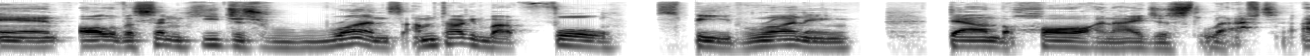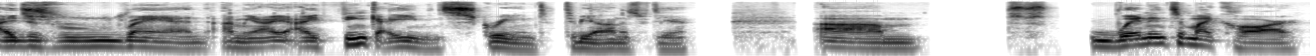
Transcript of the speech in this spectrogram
and all of a sudden he just runs. I'm talking about full speed running down the hall, and I just left. I just ran. I mean, I, I think I even screamed, to be honest with you. Um, went into my car.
